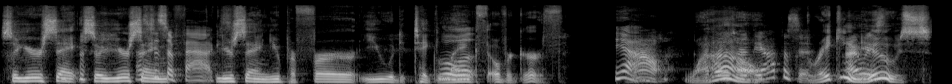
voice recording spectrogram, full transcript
So you're saying? So you're That's saying? just a fact. You're saying you prefer you would take Well, length over girth. yeah. Wow. I've Wow. heard the opposite. Breaking I always- news.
